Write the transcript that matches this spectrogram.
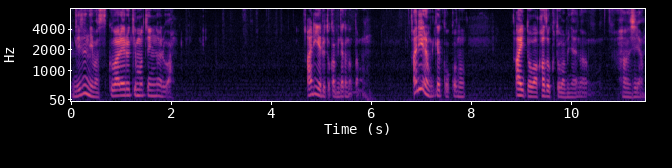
ディズニーは救われる気持ちになるわアリエルとか見たくなったもんアリエルも結構この愛とは家族とはみたいな話やん。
